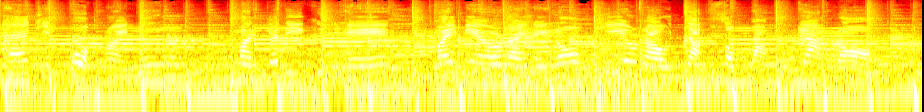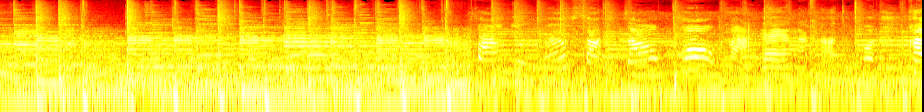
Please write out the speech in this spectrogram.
แค่คิดบวกหน่อยนึง มันก็ดีขึ้นเอง ไม่มีอะไรในโลกที่เราจะสมหวัง ร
